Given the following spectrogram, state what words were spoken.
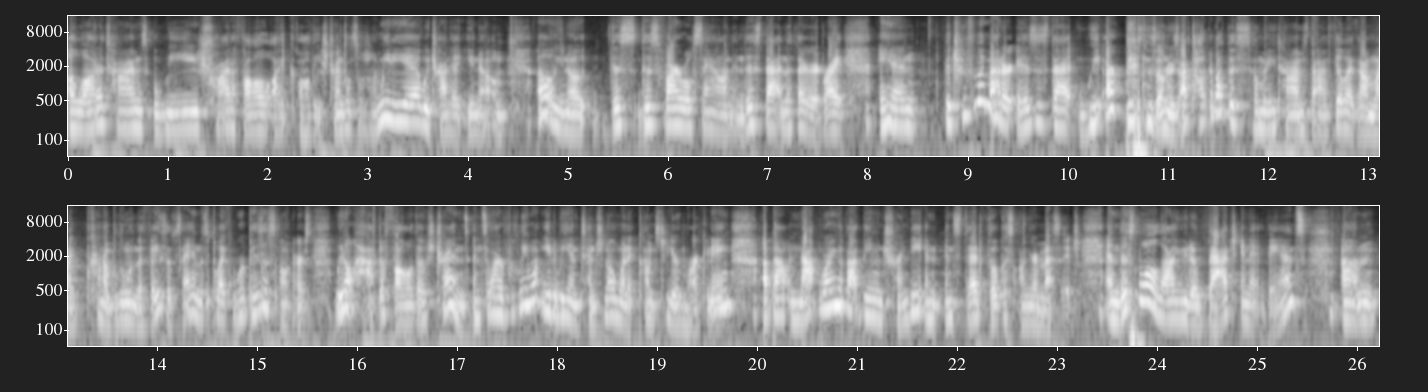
a lot of times we try to follow like all these trends on social media we try to you know oh you know this this viral sound and this that and the third right and the truth of the matter is is that we are business owners. I've talked about this so many times that i feel like i'm like kind of blue in the face of saying this but like we're business owners. We don't have to follow those trends. And so i really want you to be intentional when it comes to your marketing about not worrying about being trendy and instead focus on your message. And this will allow you to batch in advance um,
